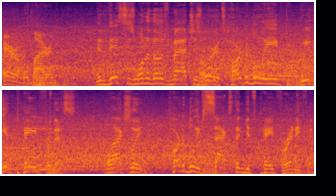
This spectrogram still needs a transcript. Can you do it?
terrible, Byron. And this is one of those matches where it's hard to believe we get paid for this. Well, actually, it's hard to believe Saxton gets paid for anything.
